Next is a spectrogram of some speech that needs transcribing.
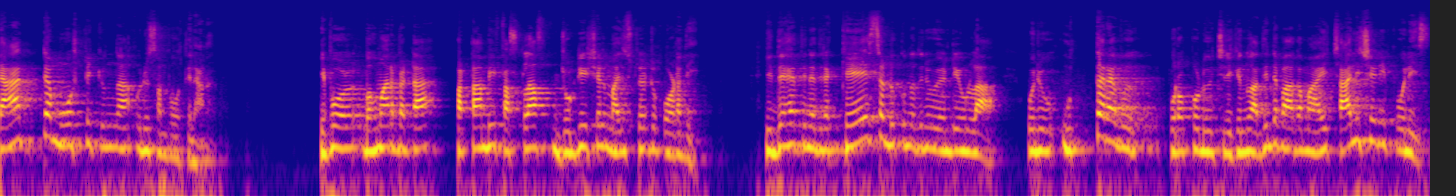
ഡാറ്റ മോഷ്ടിക്കുന്ന ഒരു സംഭവത്തിലാണ്. ഇപ്പോൾ ബഹുമാനപ്പെട്ട Pattambi first class judicial magistrate കോടതി ഇദ്ദേഹത്തിനെതിരെ കേസെടുക്കുന്നതിനു വേണ്ടിയുള്ള ഒരു ഉത്തരവ് പുറപ്പെടുവിച്ചിരിക്കുന്നു. അതിന്റെ ഭാഗമായി ചാലിശ്ശേരി പോലീസ്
